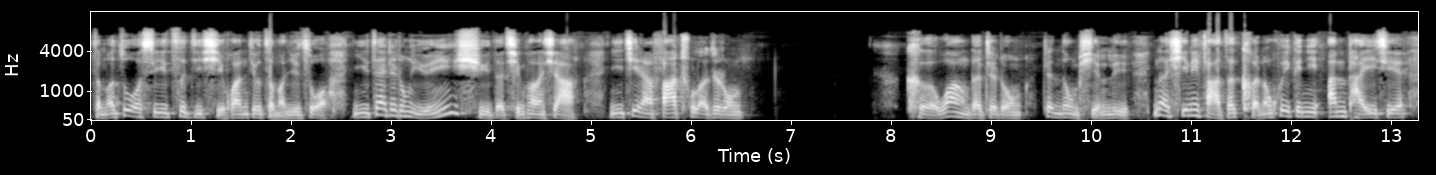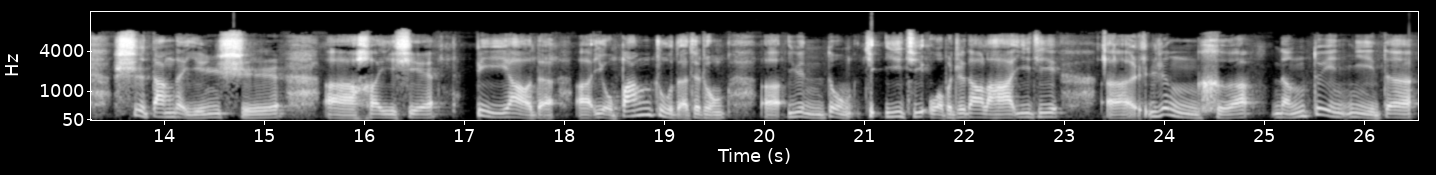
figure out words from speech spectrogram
怎么作息自己喜欢就怎么去做。你在这种允许的情况下，你既然发出了这种渴望的这种振动频率，那心理法则可能会给你安排一些适当的饮食，呃和一些。必要的呃有帮助的这种呃运动，以及我不知道了哈，以及呃任何能对你的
